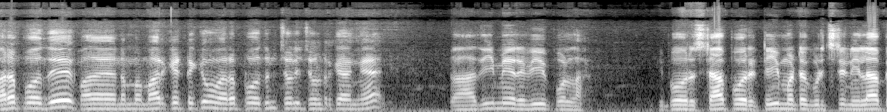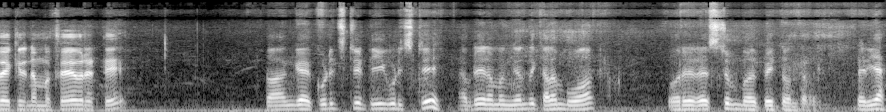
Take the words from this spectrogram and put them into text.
வரப்போகுது. நம்ம மார்க்கெட்டுக்கும் வரப்போகுதுன்னு சொல்லி சொல்லியிருக்காங்க ஸோ அதையுமே ரிவ்யூ போடலாம். இப்போ ஒரு ஸ்டாப் ஒரு டீ மட்டும் குடிச்சிட்டு நிலா பேக்கரி நம்ம ஃபேவரெட்டு ஸோ அங்கே குடிச்சிட்டு டீ குடிச்சிட்டு அப்படியே நம்ம இங்கேருந்து கிளம்புவோம். ஒரு ரெஸ்ட்டும் போயிட்டு வந்துடுறோம். சரியா?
